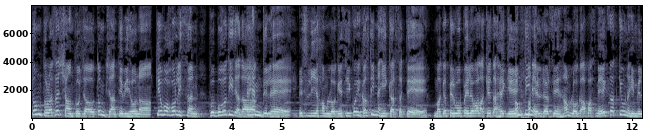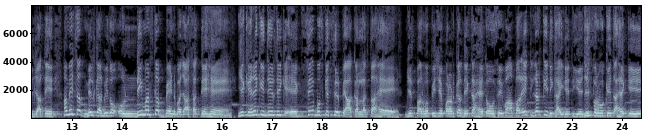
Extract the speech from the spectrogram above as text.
तुम थोड़ा सा शांत हो जाओ, तुम जानते भी हो ना कि वो होली सन वो बहुत ही ज़्यादा अहम दिल है। इसलिए हम लोग ऐसी कोई गलती नहीं कर सकते। मगर फिर वो पहले वाला कहता है की, हम तीन एल्डर से हम लोग आपस में एक साथ क्यूँ नहीं मिल जाते? हम एक साथ मिलकर भी तो उन डीमंस का बैंड बजा सकते हैं। ये कहने की देर थी की एक सेब उसके सिर पे आकर लगता है, जिस पर वो पीछे पलट कर देखता है तो उसे वहाँ पर एक लड़की दिखाई देती है, जिस पर वो कहता है कि,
